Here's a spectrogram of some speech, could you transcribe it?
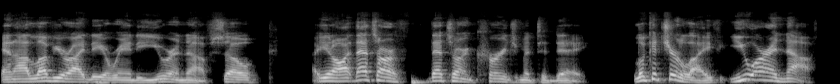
And I love your idea, Randy. You're enough. So, you know, that's our that's our encouragement today. Look at your life. You are enough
